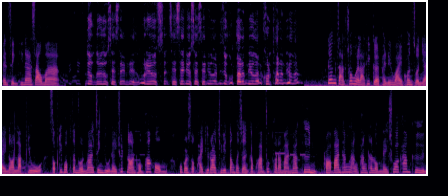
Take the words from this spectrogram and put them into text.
เป็นสิ่งที่น่าเศร้ามาก Duyduk duyduk seslerini. Vuruyor, se- sesleniyor, sesleniyorlar. Bizi kurtarın diyorlar, kurtarın diyorlar. เนื่องจากช่วงเวลาที่เกิดแผ่นดินไหวคนส่วนใหญ่นอนหลับอยู่ ศพที่พบจำนวนมากจึงอยู่ในชุดนอนห่มผ้าห่ม ผู้ประสบภัยที่รอดชีวิตต้องเผชิญกับความทุกข์ทรมานมากขึ้น เพราะบ้านทั้งหลังพังถล่มในชั่วข้ามคืน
